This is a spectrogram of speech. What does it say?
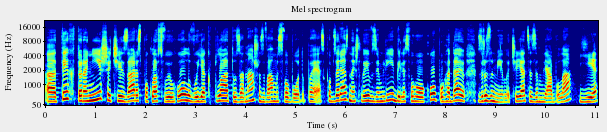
е, Тих, хто раніше чи зараз поклав свою голову як плату за нашу з вами свободу. ПС Кобзаря знайшли в землі біля свого окопу. Гадаю, зрозуміло, чия це земля була, є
